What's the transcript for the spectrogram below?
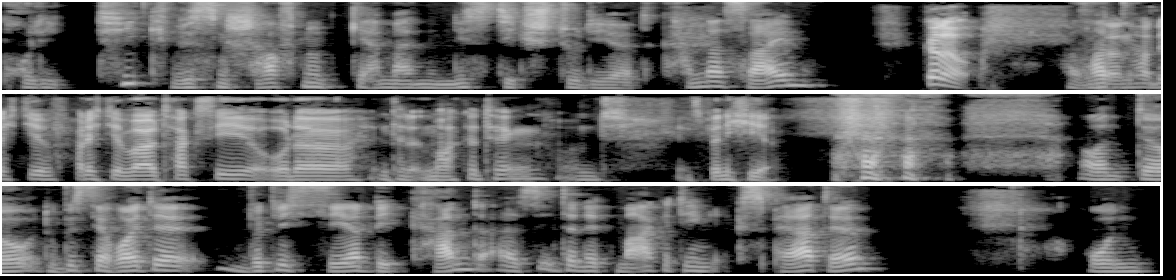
Politikwissenschaften und Germanistik studiert. Kann das sein? Genau. Hat... Dann hatte ich, die, hatte ich die Wahl Taxi oder Internetmarketing und jetzt bin ich hier. und du, du bist ja heute wirklich sehr bekannt als Internetmarketing-Experte und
